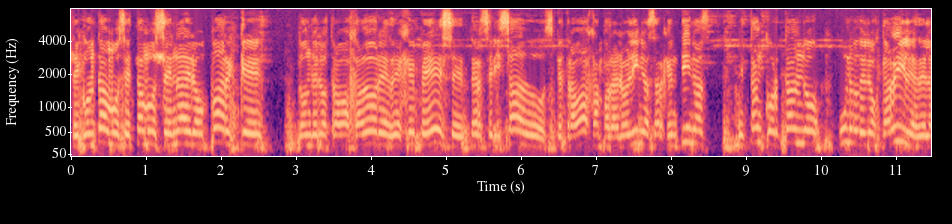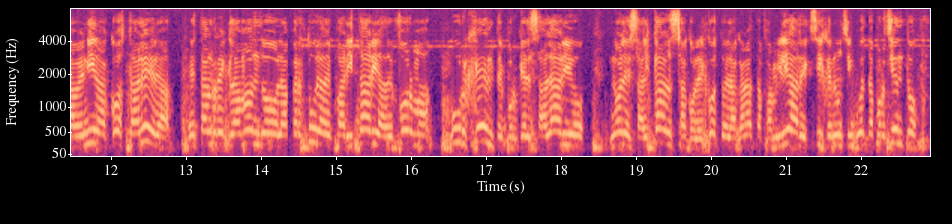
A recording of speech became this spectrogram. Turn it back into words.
Te contamos, estamos en Aeroparque, donde los trabajadores de GPS tercerizados que trabajan para aerolíneas argentinas están cortando uno de los carriles de la avenida Costanera. Están reclamando la apertura de paritarias de forma urgente porque el salario no les alcanza con el costo de la canasta familiar, exigen un 50%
